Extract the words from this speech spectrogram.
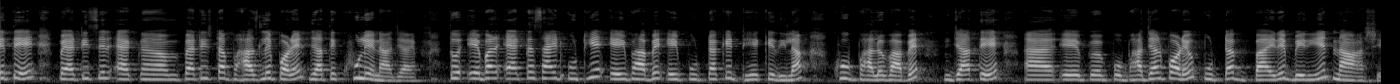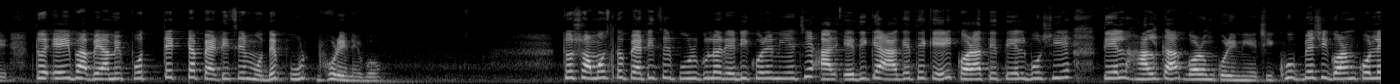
এতে প্যাটিসের এক আহ, প্যাটিসটা ভাজলে পরে যাতে খুলে না যায়। তো এবার একটা সাইড উঠিয়ে এইভাবে এই পুরটাকে ঢেকে দিলাম খুব ভালোভাবে যাতে ভাজার পরেও পুরটা বাইরে বেরিয়ে না আসে। তো এইভাবে আমি প্রত্যেকটা প্যাটিসের মধ্যে পুর ভরে নেব। তো সমস্ত প্যাটিসের পুরগুলো রেডি করে নিয়েছি আর এদিকে আগে থেকেই কড়াতে তেল বসিয়ে তেল হালকা গরম করে নিয়েছি। খুব বেশি গরম করলে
